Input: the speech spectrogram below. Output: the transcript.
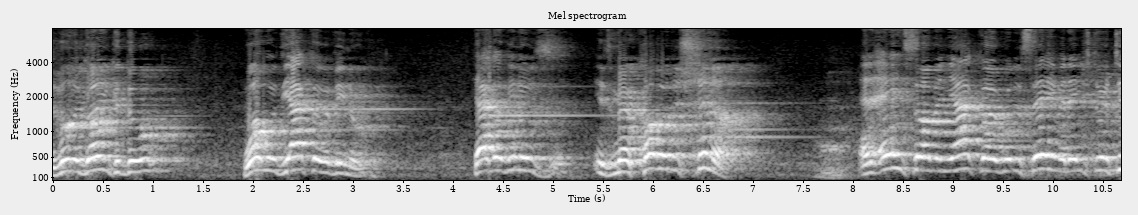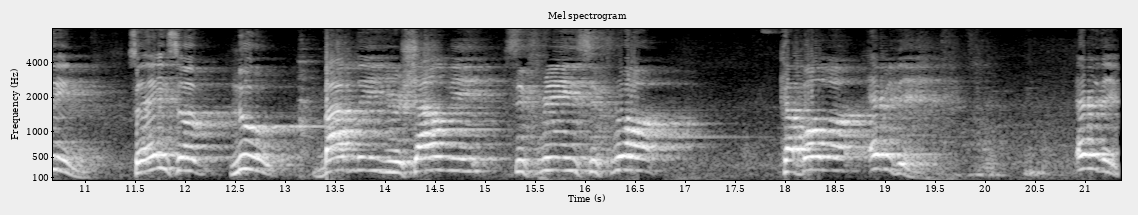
the Vilna Goin could do, what would Yaakov Avinu? Yaakov Avinu is, is Merkava the Shechina. And Esav and Yaakov were the same at age 13. So Esav knew Bavli, Yerushalmi, Sifri, Sifra, Kabbalah, everything. Everything.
